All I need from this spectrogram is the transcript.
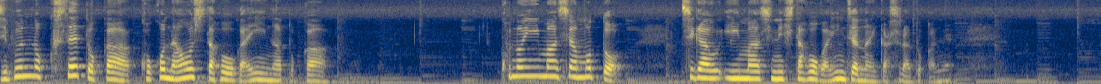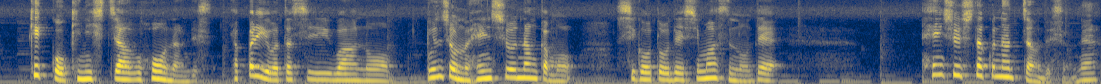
自分の癖とかここ直した方がいいなとかこの言い回しはもっと違う言い回しにした方がいいんじゃないかしらとかね。結構気にしちゃう方なんです。やっぱり私はあの文章の編集なんかも仕事でしますので編集したくなっちゃうんですよね。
